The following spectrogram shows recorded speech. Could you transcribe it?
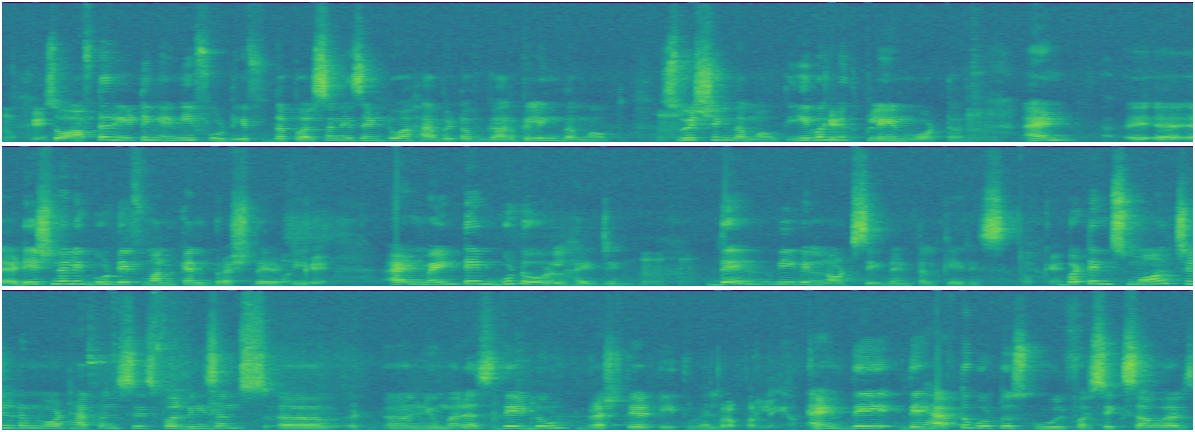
Okay. So after eating any food, if the person is into a habit of gargling the mouth, hmm. swishing the mouth, even Okay. with plain water, hmm. and uh, uh, additionally good if one can brush their Okay. teeth and maintain good oral hygiene then we will not see dental caries. Okay. but in small children what happens is for reasons uh, uh, numerous they don't brush their teeth well. Properly. Okay. and they they have to go to school for 6 hours.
